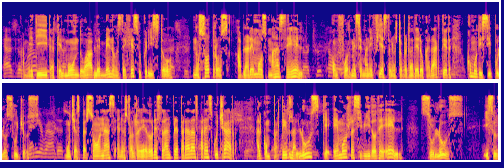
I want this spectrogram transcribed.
A medida que el mundo hable menos de Jesucristo, nosotros hablaremos más de Él, conforme se manifieste nuestro verdadero carácter como discípulos suyos. Muchas personas en nuestro alrededor estarán preparadas para escuchar, al compartir la luz que hemos recibido de Él, su luz, y su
